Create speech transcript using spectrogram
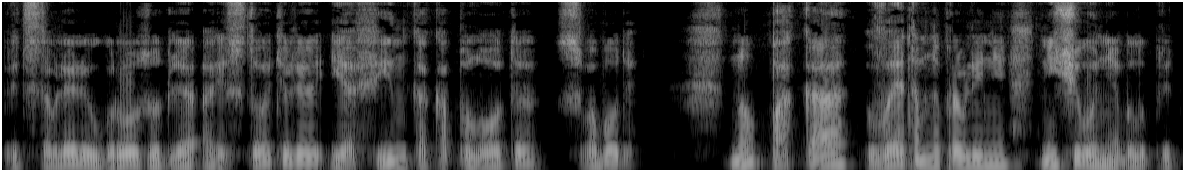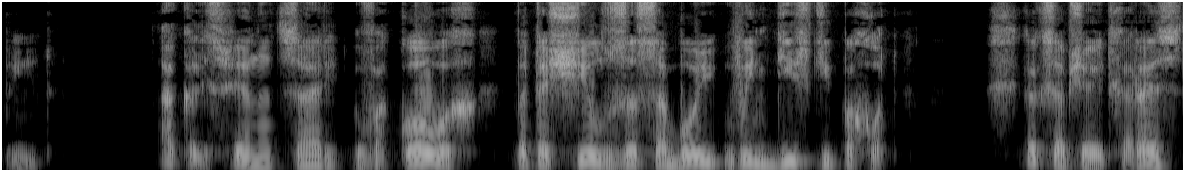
представляли угрозу для Аристотеля и Афин как оплота свободы. Но пока в этом направлении ничего не было предпринято. А Калисфена царь в оковах потащил за собой в индийский поход. Как сообщает Харес,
